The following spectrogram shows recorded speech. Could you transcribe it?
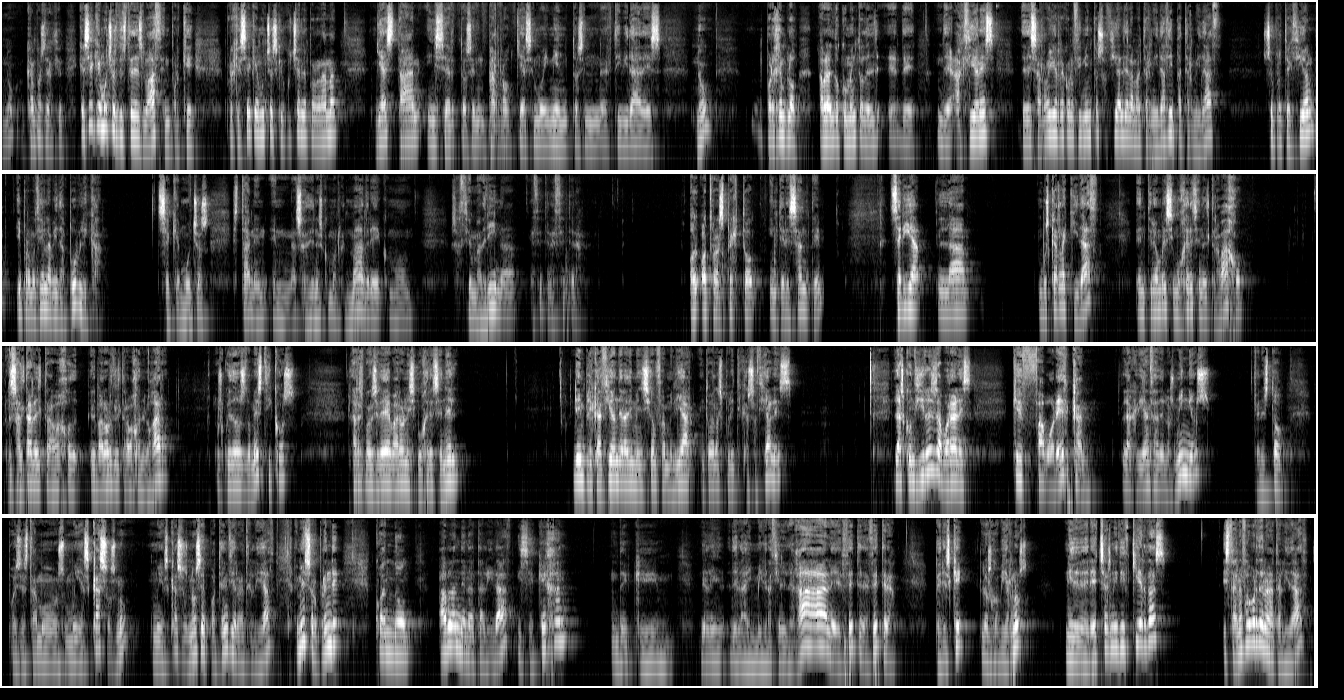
¿no? campos de acción, que sé que muchos de ustedes lo hacen, porque, porque sé que muchos que escuchan el programa ya están insertos en parroquias, en movimientos, en actividades, ¿no? Por ejemplo, habla el documento de, de acciones de desarrollo y reconocimiento social de la maternidad y paternidad, su protección y promoción en la vida pública. Sé que muchos están en, asociaciones como Red Madre, como Asociación Madrina, etcétera, etcétera. otro aspecto interesante sería la, buscar la equidad entre hombres y mujeres en el trabajo, resaltar el, trabajo, el valor del trabajo en el hogar, los cuidados domésticos, la responsabilidad de varones y mujeres en él, la implicación de la dimensión familiar en todas las políticas sociales, las condiciones laborales que favorezcan la crianza de los niños, que en esto pues estamos muy escasos, ¿no? Muy escasos, no se potencia la natalidad. A mí me sorprende cuando hablan de natalidad y se quejan de que de la, de la inmigración ilegal, etcétera, etcétera. Pero es que los gobiernos, ni de derechas ni de izquierdas, están a favor de la natalidad.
